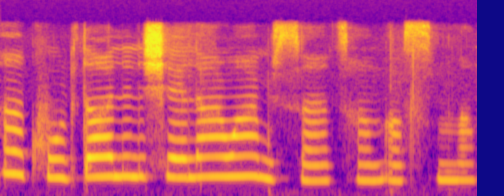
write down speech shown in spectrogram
Ha kurdaleli şeyler varmış zaten aslında.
